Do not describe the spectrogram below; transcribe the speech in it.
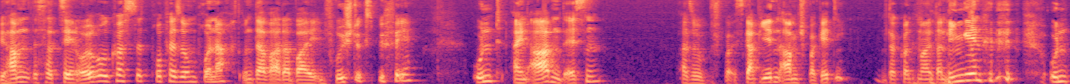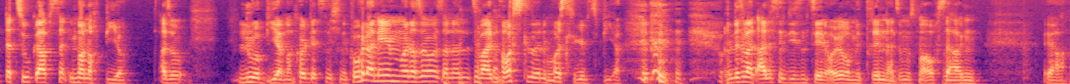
Wir haben, das hat 10 Euro gekostet pro Person pro Nacht und da war dabei ein Frühstücksbuffet und ein Abendessen. Also es gab jeden Abend Spaghetti, da konnte man dann hingehen und dazu gab es dann immer noch Bier. Also nur Bier. Man konnte jetzt nicht eine Cola nehmen oder so, sondern es war halt ein Hostel und im Hostel gibt es Bier. und das war halt alles in diesen 10 Euro mit drin. Also muss man auch sagen, ja,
